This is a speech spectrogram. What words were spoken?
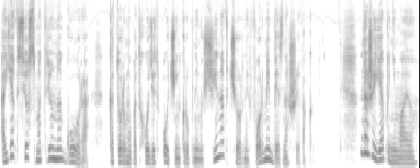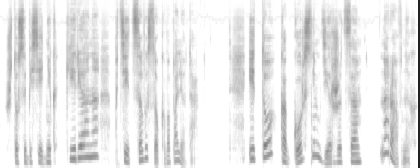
а я все смотрю на Гора, к которому подходит очень крупный мужчина в черной форме без нашивок. Даже я понимаю, что собеседник Кириана — птица высокого полета и то, как Гор с ним держится на равных,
